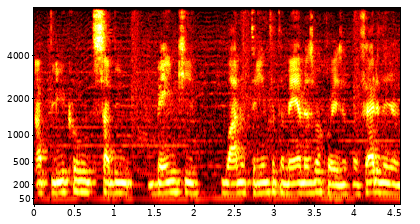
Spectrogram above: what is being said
aplicam, sabem bem que lá no 30 também é a mesma coisa. Confere, Daniel?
